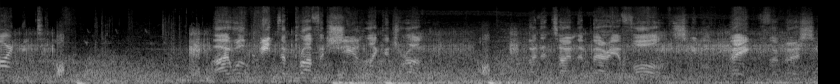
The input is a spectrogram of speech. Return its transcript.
Bombardment. I will beat the Prophet's shield like a drum. By the time the barrier falls, he will beg for mercy.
